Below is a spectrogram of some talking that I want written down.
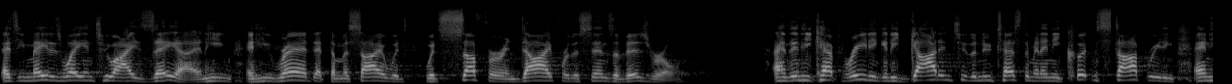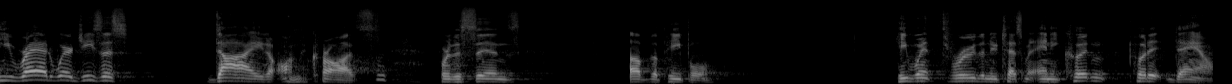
as he made his way into Isaiah and he, and he read that the Messiah would, would suffer and die for the sins of Israel. And then he kept reading and he got into the New Testament and he couldn't stop reading. And he read where Jesus died on the cross for the sins of the people. He went through the New Testament and he couldn't put it down.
